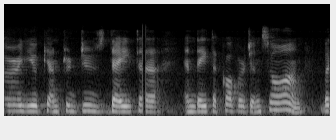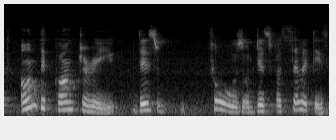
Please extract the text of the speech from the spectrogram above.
you can produce data and data coverage and so on. But on the contrary, these tools or these facilities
